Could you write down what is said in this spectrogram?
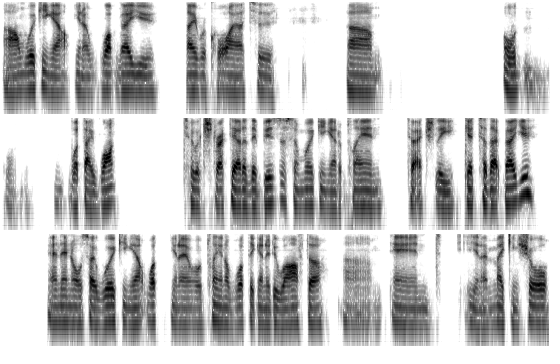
um, working out you know what value they require to um, or, what they want to extract out of their business and working out a plan to actually get to that value. And then also working out what, you know, a plan of what they're going to do after, um, and, you know, making sure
